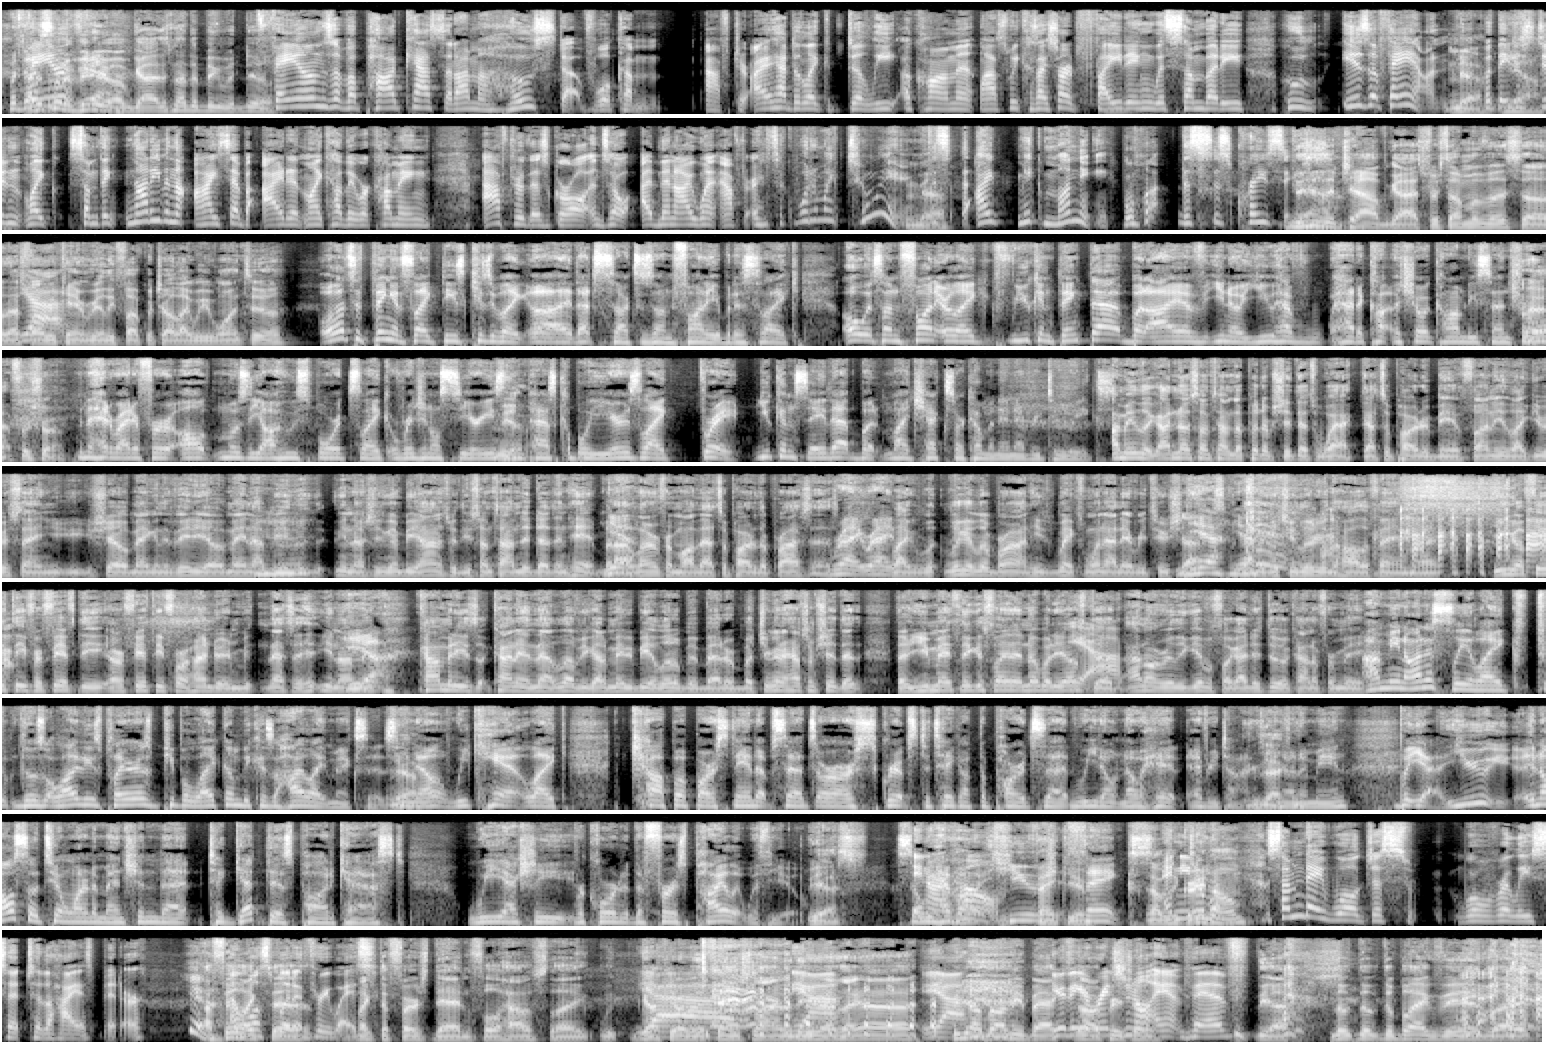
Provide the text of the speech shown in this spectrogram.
But I that's just put a video yeah. up, guys. It's not that big of a deal. Fans of a podcast that I'm a host of will come after. I had to like delete a comment last week because I started mm-hmm. fighting with somebody who is a fan, Yeah. but they just didn't like something. Not even that I said, but I didn't like how they were coming after this girl, and so I, then I went after. And it's like, what am I doing? Yeah. This, I make money. What? This is crazy. This is a job, guys, for some of us. So that's why we can't really fuck with y'all like we want to. Well, that's the thing. It's like these kids are like, uh, that sucks is unfunny, but it's like, oh, it's unfunny. Or like, you can think that, but I have, you know, you have had a, co- a show at Comedy Central. Yeah, for sure. Been the head writer for all most of Yahoo Sports like original series in the past couple of years. Like, great, you can say that, but my checks are coming in every two weeks. I mean, look, I know sometimes I put up shit that's whack. That's a part of being funny. Like you were saying, you, you show Megan the video. It may not be, you know, she's going to be honest with you. Sometimes it doesn't hit, but I Mm-hmm. Learned from all that's a part of the process. Right, right. Like, look, look at LeBron. He makes one out every two shots. Yeah, yeah. That'll get you literally in the Hall of Fame, right? you can go fifty for fifty or fifty for hundred, and that's a hit, you know. What I Yeah. mean? comedy's kind of in that level. You got to maybe be a little bit better, but you're gonna have some shit that that you may think is funny that nobody else Yeah. did. I don't really give a fuck. I just do it kind of for me. I mean, honestly, like those a lot of these players, people like them because of highlight mixes. You know, we can't like chop up our stand-up sets or our scripts to take out the parts that we don't know hit every time. Exactly. You know what I mean? But yeah, you and also too, I wanted to mention that to get this podcast, we actually recorded the first pilot with you. yes, So In we our have home. a huge Thank you. thanks. That was and a you great know home. Someday we'll just we'll release it to the highest bidder. Yeah. I feel And like we'll split the, it three ways. Like the first dad in Full House, like we got you over the Yeah. finish line, and then Yeah. you guys like, uh, Yeah. y'all brought me back. You're the so original Aunt Viv. Yeah, the, the the black Viv, like,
